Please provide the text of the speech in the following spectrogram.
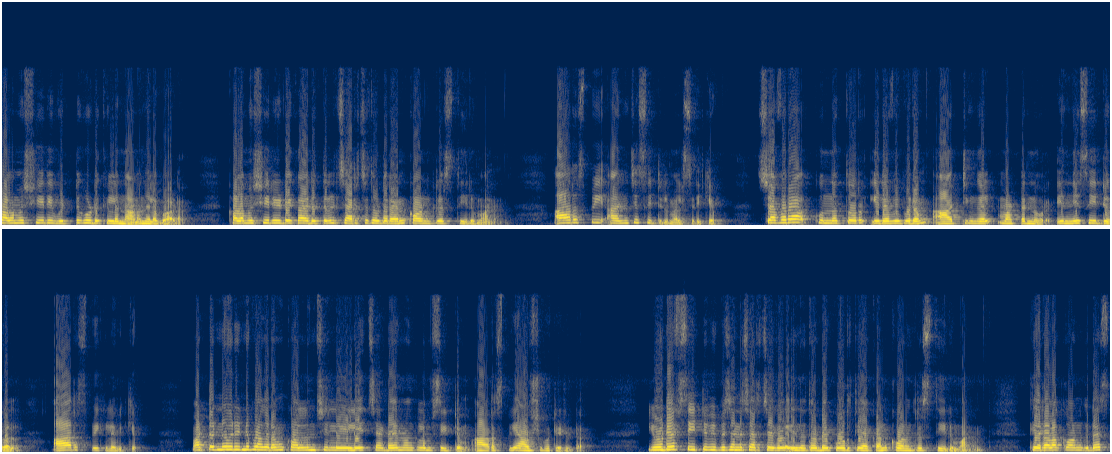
കളമശ്ശേരി വിട്ടുകൊടുക്കില്ലെന്നാണ് നിലപാട്. കളമശ്ശേരിയുടെ കാര്യത്തിൽ ചർച്ച തുടരാൻ കോൺഗ്രസ് തീരുമാനം. ആർ എസ് പി അഞ്ച് സീറ്റിൽ മത്സരിക്കും. ചവറ കുന്നത്തൂർ ഇരവിപുരം ആറ്റിങ്ങൽ മട്ടന്നൂർ എന്നീ സീറ്റുകൾ ആർ എസ് പിക്ക് ലഭിക്കും. മട്ടന്നൂരിന് പകരം കൊല്ലം ജില്ലയിലെ ചടയമംഗലം സീറ്റും ആർ എസ് പി ആവശ്യപ്പെട്ടിട്ടുണ്ട്. യു ഡി എഫ് സീറ്റ് വിഭജന ചർച്ചകൾ ഇന്നത്തോടെ പൂർത്തിയാക്കാൻ കോൺഗ്രസ് തീരുമാനം. കേരള കോൺഗ്രസ്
